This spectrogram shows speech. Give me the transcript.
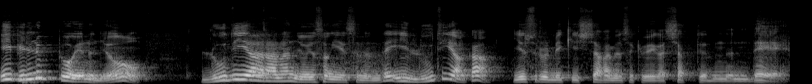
이 빌립보에는요, 루디아라는 여성이 있었는데 이 루디아가 예수를 믿기 시작하면서 교회가 시작됐는데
